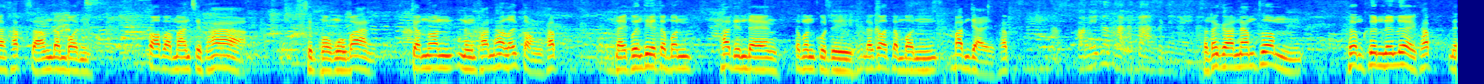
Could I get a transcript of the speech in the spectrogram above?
นะครับสามตำบลก็ประมาณ 15 16 หมู่บ้านจำนวน 1,500 กล่องครับ ในพื้นที่ตำบลท่าดินแดงตำบลกุดีแล้วก็ตำบลบ้านใหญ่ครับ ตอนนี้สถานการณ์เป็นยังไงสครับถานการณ์น้ำท่วมเพิ่มขึ้นเรื่อยๆครับใน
